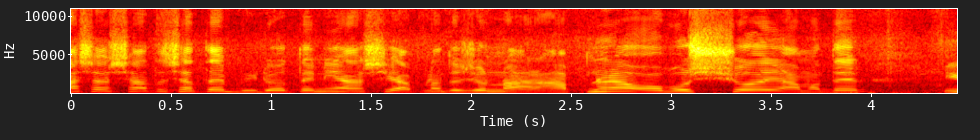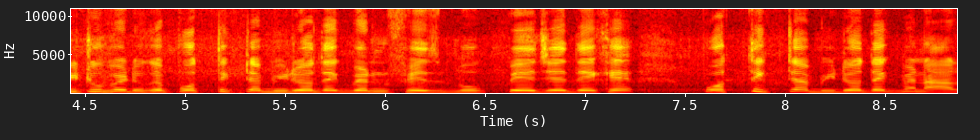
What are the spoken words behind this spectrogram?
আসার সাথে সাথে ভিডিওতে নিয়ে আসি আপনাদের জন্য। আর আপনারা অবশ্যই আমাদের ইউটিউবে ঢুকে প্রত্যেকটা ভিডিও দেখবেন ফেসবুক পেজে দেখে প্রত্যেকটা ভিডিও দেখবেন আর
